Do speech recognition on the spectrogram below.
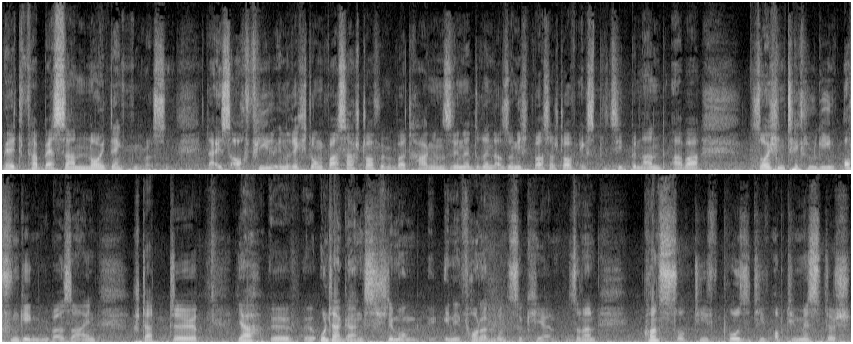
Weltverbessern neu denken müssen. Da ist auch viel in Richtung Wasserstoff im übertragenen Sinne drin, also nicht Wasserstoff explizit benannt, aber solchen Technologien offen gegenüber sein, statt äh, ja, äh, Untergangsstimmung in den Vordergrund zu kehren, sondern konstruktiv, positiv, optimistisch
